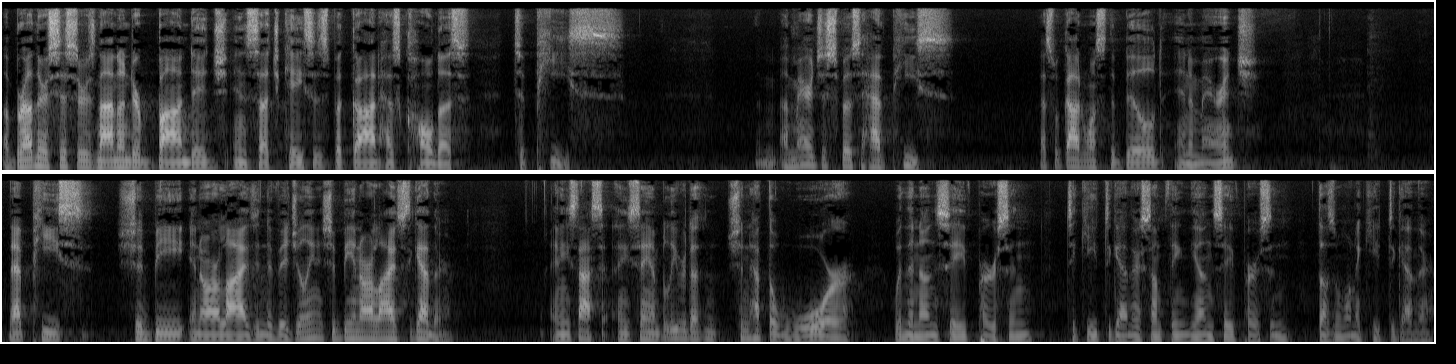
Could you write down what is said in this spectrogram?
A brother or sister is not under bondage in such cases, but God has called us to peace. A marriage is supposed to have peace. That's what God wants to build in a marriage. that peace should be in our lives individually and it should be in our lives together. And he's not he's saying a believer doesn't shouldn't have to war with an unsaved person to keep together something the unsaved person doesn't want to keep together.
